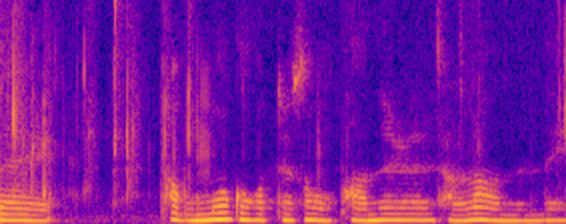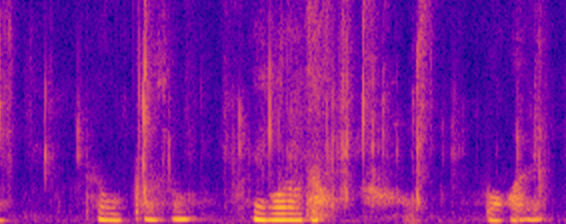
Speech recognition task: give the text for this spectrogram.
어제 다 못 먹을 것 같아서 반을 잘라놨는데 배고파서 이거라도 먹어야겠다. "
